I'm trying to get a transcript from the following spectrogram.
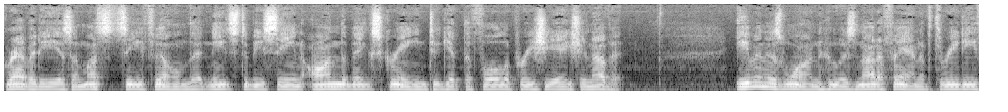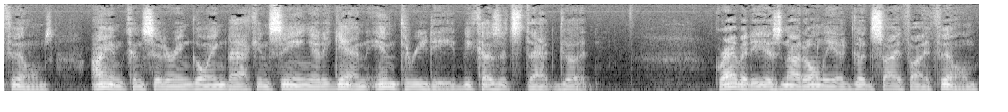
Gravity is a must see film that needs to be seen on the big screen to get the full appreciation of it. Even as one who is not a fan of 3D films, I am considering going back and seeing it again in 3D because it's that good. Gravity is not only a good sci fi film,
